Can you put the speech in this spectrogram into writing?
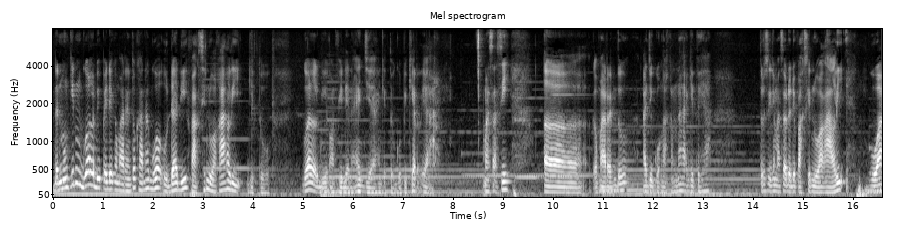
Dan mungkin gue lebih pede kemarin itu karena gue udah divaksin dua kali gitu. Gue lebih confident aja gitu. Gue pikir ya masa sih uh, kemarin tuh aja gue nggak kena gitu ya terus ini masa udah divaksin dua kali gue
